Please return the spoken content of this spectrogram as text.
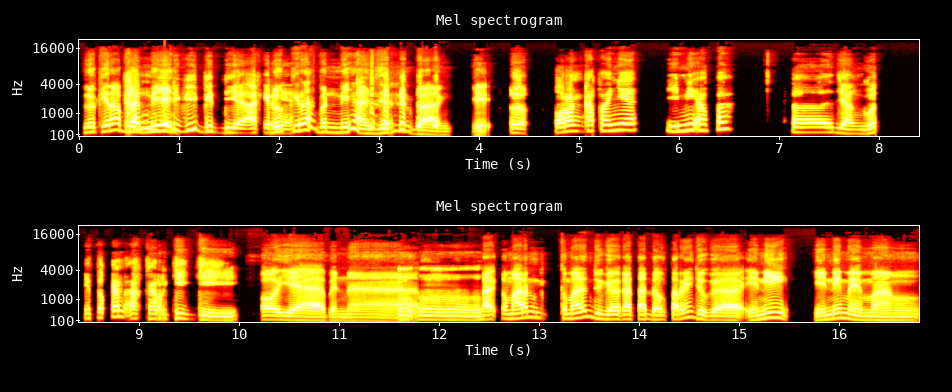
Lu kira Kan benih? jadi bibit dia Lu akhirnya. kira benih anjir bangke. Orang katanya ini apa? eh janggut itu kan akar gigi. Oh iya benar. Mm-mm. Ka- kemarin kemarin juga kata dokternya juga ini ini memang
